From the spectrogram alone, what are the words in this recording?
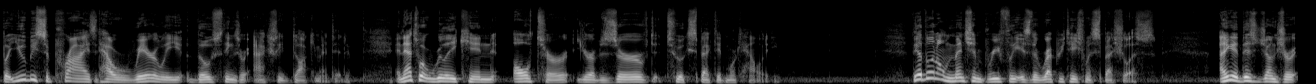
but you'd be surprised at how rarely those things are actually documented. And that's what really can alter your observed to expected mortality. The other one I'll mention briefly is the reputation with specialists. I think at this juncture,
